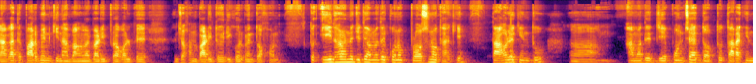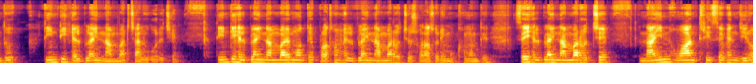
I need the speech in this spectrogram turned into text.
লাগাতে পারবেন কি না বাংলার বাড়ি প্রকল্পে যখন বাড়ি তৈরি করবেন তখন। তো এই ধরনের যদি আমাদের কোনো প্রশ্ন থাকে, তাহলে কিন্তু আমাদের যে পঞ্চায়েত দপ্তর তারা কিন্তু তিনটি হেল্পলাইন নাম্বার চালু করেছে। তিনটি হেল্পলাইন নাম্বারের মধ্যে প্রথম হেল্পলাইন নাম্বার হচ্ছে সরাসরি মুখ্যমন্ত্রীর। সেই হেল্পলাইন নাম্বার হচ্ছে nine one three seven zero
